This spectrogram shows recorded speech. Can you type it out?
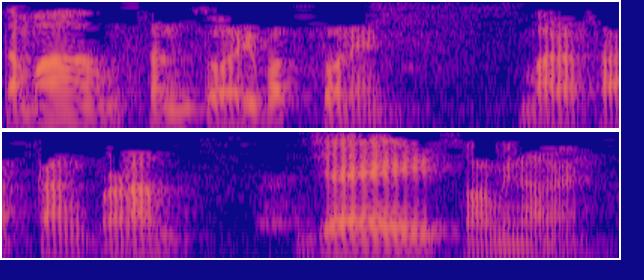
તમામ સંતો હરિભક્તોને મારા સાષ્ટાંગ પ્રણામ. જય સ્વામિનારાયણ.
